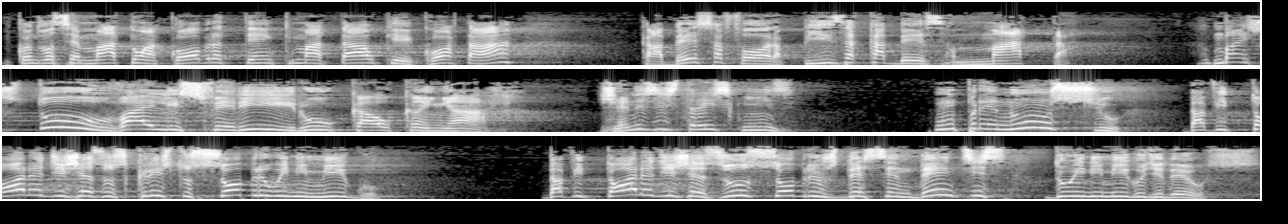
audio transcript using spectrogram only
E quando você mata uma cobra, tem que matar o que? Corta a cabeça fora, pisa a cabeça, mata. Mas tu vai lhes ferir o calcanhar. Gênesis 3,15. Um prenúncio da vitória de Jesus Cristo sobre o inimigo da vitória de Jesus sobre os descendentes do inimigo de Deus,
